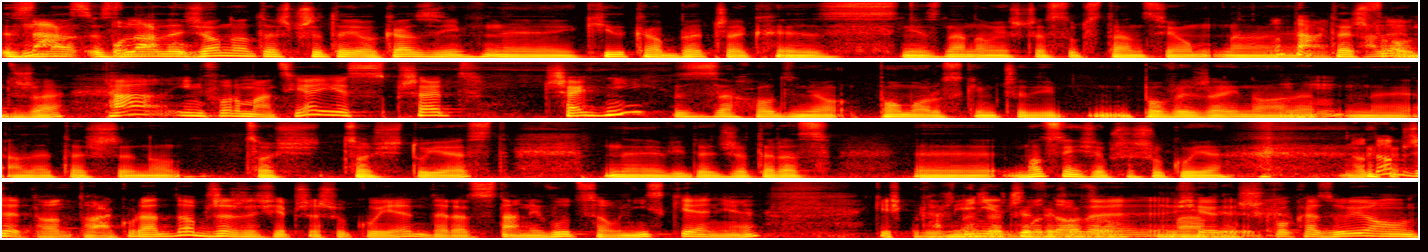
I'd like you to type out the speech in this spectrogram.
Zna, znaleziono też przy tej okazji y, kilka beczek z nieznaną jeszcze substancją, y, no tak, też w Odrze. Ta informacja jest sprzed trzech dni? Z zachodnio-pomorskim, czyli powyżej, no ale, mhm. Y, ale też no, coś, coś tu jest. Widać, że teraz mocniej się przeszukuje. No dobrze, to, to akurat dobrze, że się przeszukuje. Teraz stany wód są niskie, nie? Jakieś kamienie głodowe się wierzch. pokazują,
